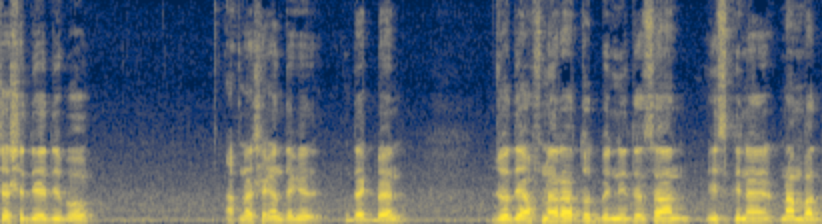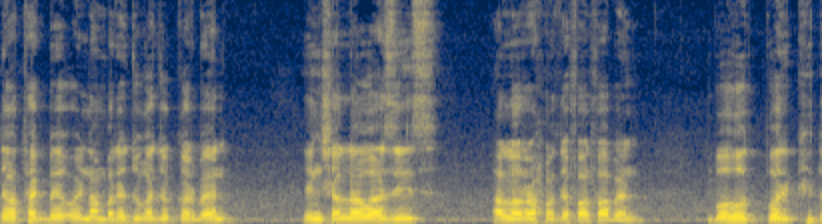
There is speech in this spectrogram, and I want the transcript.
শেষে দিয়ে দিব, আপনারা সেখান থেকে দেখবেন। যদি আপনারা তদবির নিতে চান, স্ক্রিনে নাম্বার দেওয়া থাকবে, ওই নাম্বারে যোগাযোগ করবেন। ইনশাল্লাহ আজিজ আল্লাহ রহমতে ফল পাবেন। বহুত পরীক্ষিত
